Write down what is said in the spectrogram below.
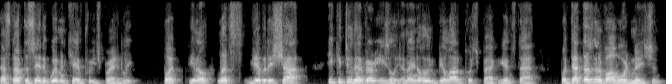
That's not to say that women can't preach Bradley, but you know, let's give it a shot. He could do that very easily, and I know there would be a lot of pushback against that. But that doesn't involve ordination,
